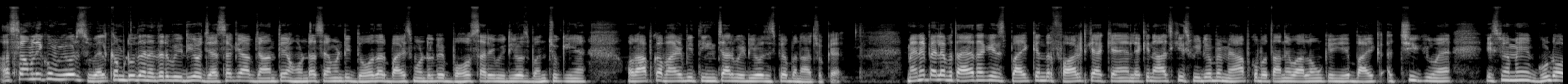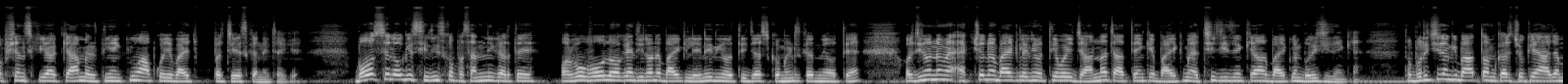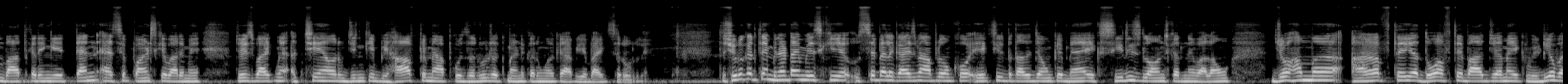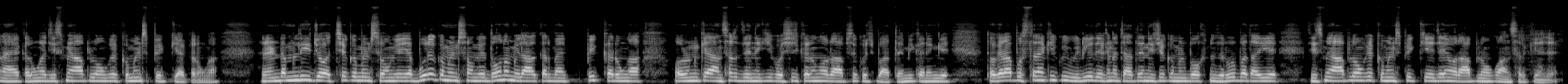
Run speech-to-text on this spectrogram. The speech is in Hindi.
वालेकुम viewers, welcome to the another video. जैसा कि आप जानते हैं होंडा सेवेंटी 2022 मॉडल पे बहुत सारी वीडियोस बन चुकी हैं और आपका भाई भी तीन चार वीडियोस इस पर बना चुका है। मैंने पहले बताया था कि इस बाइक के अंदर फॉल्ट क्या क्या है, लेकिन आज की इस वीडियो में मैं आपको बताने वाला हूँ कि ये बाइक अच्छी क्यों है, इसमें हमें गुड ऑप्शन क्या क्या मिलती हैं, क्यों आपको ये बाइक परचेज़ करनी चाहिए। बहुत से लोग इस सीरीज़ को पसंद नहीं करते और वो वो लोग हैं जिन्होंने बाइक लेनी नहीं होती जस्ट कमेंट्स करने होते हैं। और जिन्होंने एक्चुअल में बाइक लेनी होती है, वो ये जानना चाहते हैं कि बाइक में अच्छी चीज़ें क्या और बाइक में बुरी चीज़ें क्या हैं। तो बुरी चीज़ों की बात तो हम कर चुके हैं, आज हम बात करेंगे टेन ऐसे पॉइंट्स के बारे में जो इस बाइक में अच्छे हैं और जिनके बिहाफ पर मैं आपको ज़रूर रिकमेंड करूँगा कि आप ये बाइक ज़रूर लें। तो शुरू करते हैं बिना टाइम वेस्ट किए। उससे पहले गाइज़ मैं आप लोगों को एक चीज़ बता जाऊँ कि मैं एक सीरीज़ लॉन्च करने वाला हूँ, जो हम हर हफ़्ते या दो हफ़्ते बाद जो है मैं एक वीडियो बनाया करूँगा, जिसमें आप लोगों के कमेंट्स पिक किया करूँगा। रैंडमली जो अच्छे कमेंट्स होंगे या बुरे कमेंट्स होंगे, दोनों मिलाकर मैं पिक करूँगा और उनके आंसर देने की कोशिश करूँगा और आपसे कुछ बातें भी करेंगे। तो अगर आप उस तरह की कोई वीडियो देखना चाहते हैं, नीचे कमेंट बॉक्स में ज़रूर बताइए, जिसमें आप लोगों के कमेंट्स पिक किए जाएँ और आप लोगों को आंसर किया जाए।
